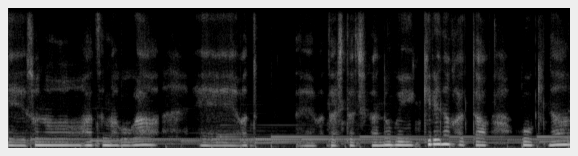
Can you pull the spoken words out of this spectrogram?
えー、その初孫が、えーえー、私たちが拭いきれなかった大きな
